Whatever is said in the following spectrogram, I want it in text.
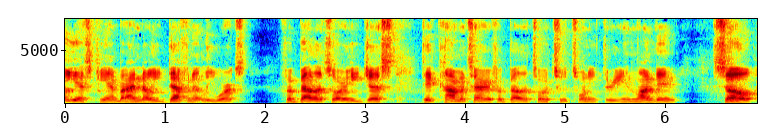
ESPN, but I know he definitely works for Bellator. He just did commentary for Bellator 223 in London. So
